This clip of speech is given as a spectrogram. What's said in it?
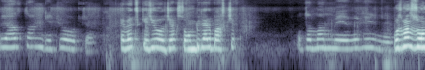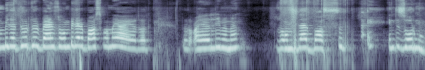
birazdan gece olacak. Evet gece olacak. Zombiler basacak. O zaman mi? O zaman zombiler dur dur ben zombiler basmamayı ayarladım. Dur ayarlayayım hemen. Zombiler bassın. Hem de zor mu?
